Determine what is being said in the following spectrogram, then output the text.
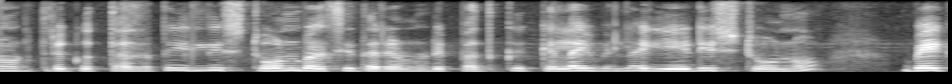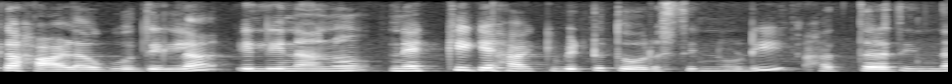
ನೋಡಿದ್ರೆ ಗೊತ್ತಾಗುತ್ತೆ. ಇಲ್ಲಿ ಸ್ಟೋನ್ ಬಳಸಿದ್ದಾರೆ ನೋಡಿ ಪದಕಕ್ಕೆಲ್ಲ. ಇವೆಲ್ಲ ಏಡಿ ಸ್ಟೋನು. ಬೇಗ ಹಾಳಾಗೋದಿಲ್ಲ. ಇಲ್ಲಿ ನಾನು ನೆಕ್ಕಿಗೆ ಹಾಕಿಬಿಟ್ಟು ತೋರಿಸ್ತೀನಿ ನೋಡಿ. ಹತ್ತಿರದಿಂದ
